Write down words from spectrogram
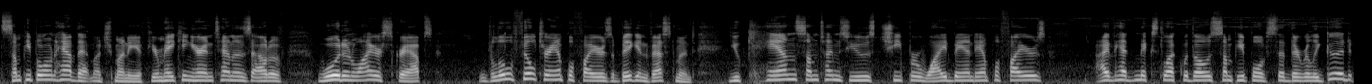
some people don't have that much money. If you're making your antennas out of wood and wire scraps, the little filter amplifier is a big investment. You can sometimes use cheaper wideband amplifiers. I've had mixed luck with those. Some people have said they're really good.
